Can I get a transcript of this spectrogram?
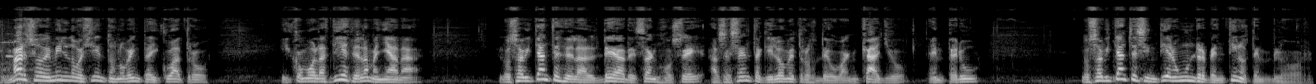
En marzo de 1994, y como a las 10 de la mañana, los habitantes de la aldea de San José, a 60 kilómetros de Huancayo, en Perú, los habitantes sintieron un repentino temblor.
